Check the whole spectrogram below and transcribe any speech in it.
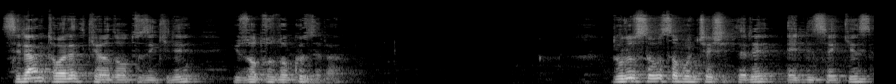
Silen tuvalet kağıdı 32'li 139 lira. Duru sıvı sabun çeşitleri 58,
